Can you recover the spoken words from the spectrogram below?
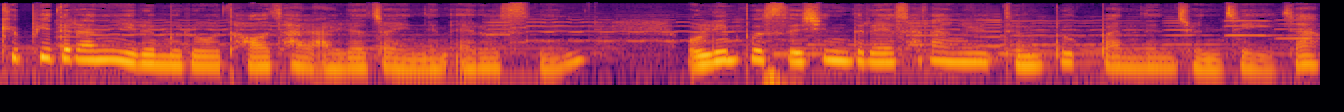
큐피드라는 이름으로 더 잘 알려져 있는 에로스는 올림포스 신들의 사랑을 듬뿍 받는 존재이자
